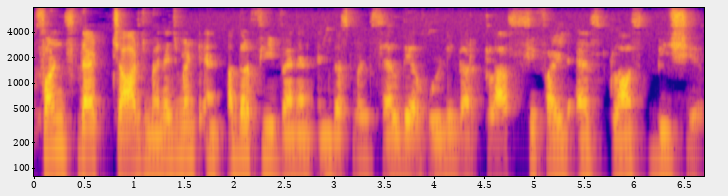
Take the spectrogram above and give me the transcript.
Funds that charge management and other fee when an investment sell their holding are classified as class B share.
